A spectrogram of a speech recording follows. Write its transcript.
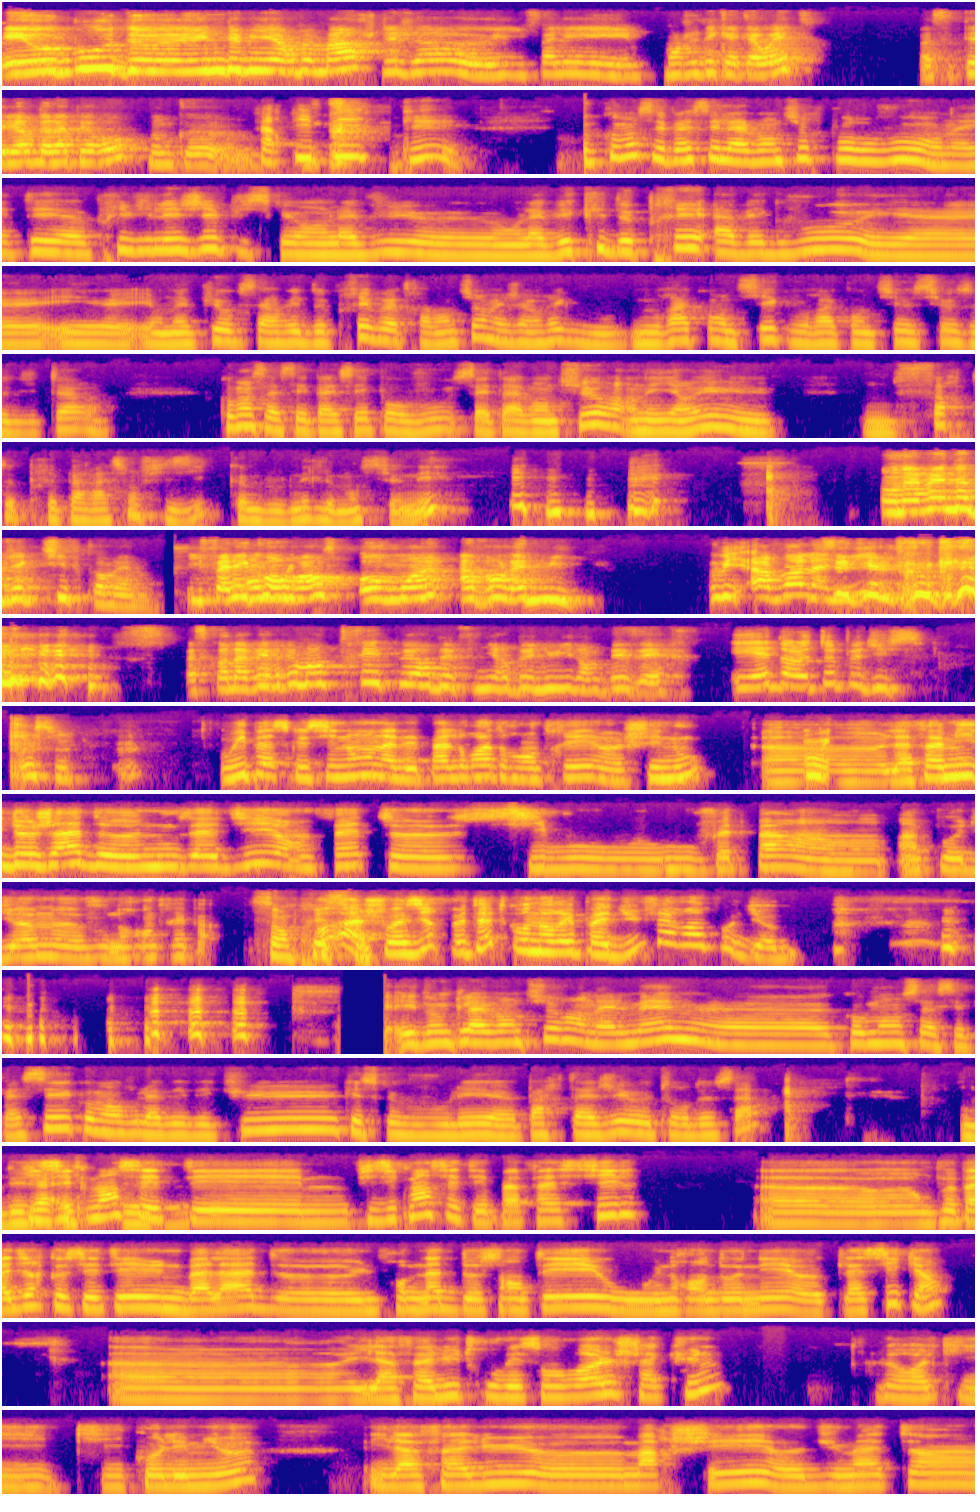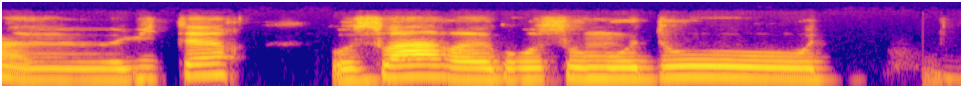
Et au bout d'une demi-heure de marche, déjà, euh, il fallait manger des cacahuètes. Bah, C'était l'heure de l'apéro. Donc, euh, faire pipi. ok. Comment s'est passée l'aventure pour vous? On a été euh, privilégiés puisqu'on l'a vu, euh, on l'a vécu de près avec vous et, euh, et, et, on a pu observer de près votre aventure. Mais j'aimerais que vous nous racontiez, que vous racontiez aussi aux auditeurs comment ça s'est passé pour vous cette aventure en ayant eu une forte préparation physique, comme vous venez de le mentionner. on avait un objectif quand même. Il fallait qu'on rentre au moins avant la nuit. Oui, avant la nuit. C'était le truc. Parce qu'on avait vraiment très peur de finir de nuit dans le désert. Et être dans le 10 aussi. Oui, parce que sinon, on n'avait pas le droit de rentrer euh, chez nous. Euh, oui. La famille de Jade nous a dit, en fait, euh, si vous ne faites pas un, un, podium, vous ne rentrez pas. Sans pression. Oh, à choisir, peut-être qu'on n'aurait pas dû faire un podium. Et donc l'aventure en elle-même, euh, comment ça s'est passé? Comment vous l'avez vécu? Qu'est-ce que vous voulez euh, partager autour de ça? Déjà, Physiquement, que... c'était physiquement c'était pas facile. Euh, on peut pas dire que c'était une balade, euh, une promenade de santé ou une randonnée classique. Hein. il a fallu trouver son rôle chacune, le rôle qui, qui collait mieux. Il a fallu marcher du matin 8 heures au soir, euh, grosso modo,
